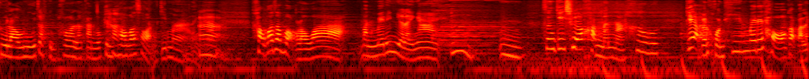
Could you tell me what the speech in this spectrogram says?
คือเรารู้จากคุณพ่อแล้วกันว่าคุณค่ะพ่อก็สอนกี้มาอะไรอ่าเงี้ยเขาก็จะบอกเราว่ามันไม่ได้มีอะไรง่าย อืมอืมซึ่งกี้เชื่อคำนั้นนะคือกี้อะเป็นคนที่ไม่ได้ท้อกับอะไร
